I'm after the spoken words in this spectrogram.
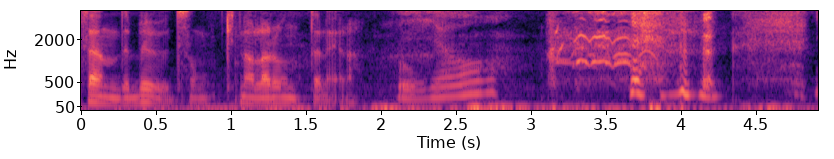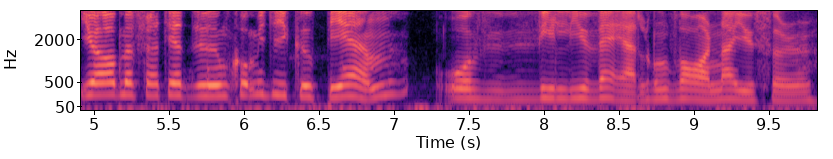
sändebud som knallar runt där nere Ja. ja men för att jag, hon kommer ju dyka upp igen och vill ju väl. Hon varnar ju för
